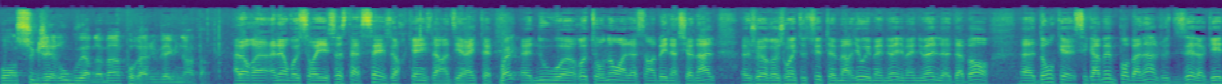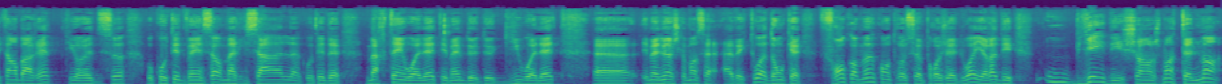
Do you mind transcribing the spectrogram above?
vont suggérer au gouvernement pour arriver à une entente. Alors, allez, on va surveiller ça. C'est à 16h15 là, en direct. nous retournons à l'Assemblée nationale. je rejoins tout de suite Mario Emmanuel. Emmanuel, d'abord. donc, c'est quand même pas banal. Je disais, là, Gaétan Barrette qui aurait dit ça, aux côtés de Vincent Marissal, à côté de Martin Wallet et même de, de Guy Wallet. Euh, Emmanuel, je commence avec toi. Donc, front commun contre ce projet de loi. Il y aura des ou bien des changements tellement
